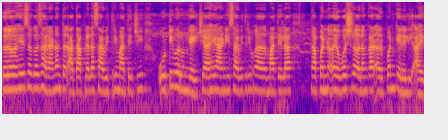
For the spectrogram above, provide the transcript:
तर हे सगळं झाल्यानंतर आता आपल्याला सावित्री मातेची ओटी भरून घ्यायची आहे आणि सावित्री अ, मातेला आपण वस्त्र अलंकार अर्पण केलेली आहेत.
